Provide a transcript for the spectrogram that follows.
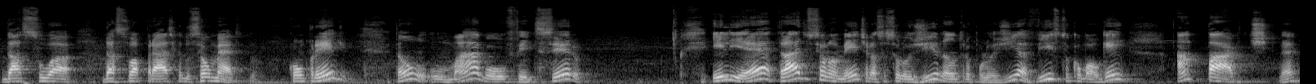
da sua, da sua prática, do seu método. Compreende? Então, o mago ou o feiticeiro ele é tradicionalmente na sociologia, na antropologia, visto como alguém à parte, né?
